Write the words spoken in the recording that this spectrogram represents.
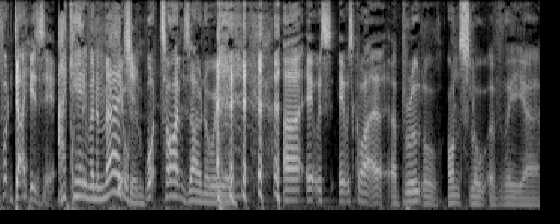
What day is it? I can't even imagine. what time zone are we in? uh, it was it was quite a, a brutal onslaught of the uh,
